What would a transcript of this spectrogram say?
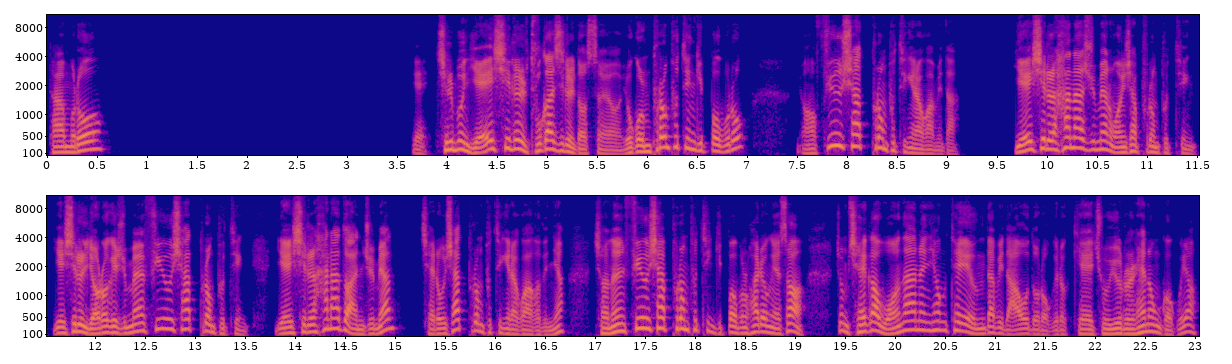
다음으로 예, 질문 예시를 두 가지를 넣었어요. 요건 프롬프팅 기법으로 어, 퓨샷 프롬프팅이라고 합니다. 예시를 하나 주면 원샷 프롬프팅, 예시를 여러 개 주면 퓨샷 프롬프팅, 예시를 하나도 안 주면 제로샷 프롬프팅이라고 하거든요. 저는 퓨샷 프롬프팅 기법을 활용해서 좀 제가 원하는 형태의 응답이 나오도록 이렇게 조율을 해놓은 거고요.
